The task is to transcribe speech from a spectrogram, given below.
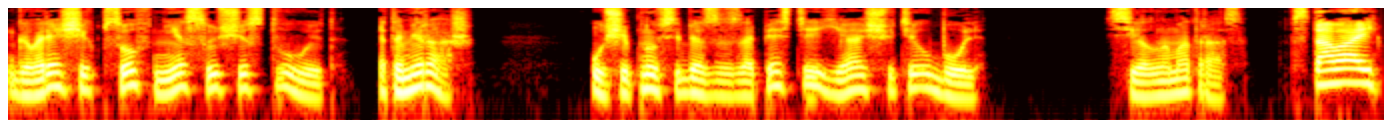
Говорящих псов не существует. Это мираж. Ущипнув себя за запястье, я ощутил боль. Сел на матрас. «Вставай!»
